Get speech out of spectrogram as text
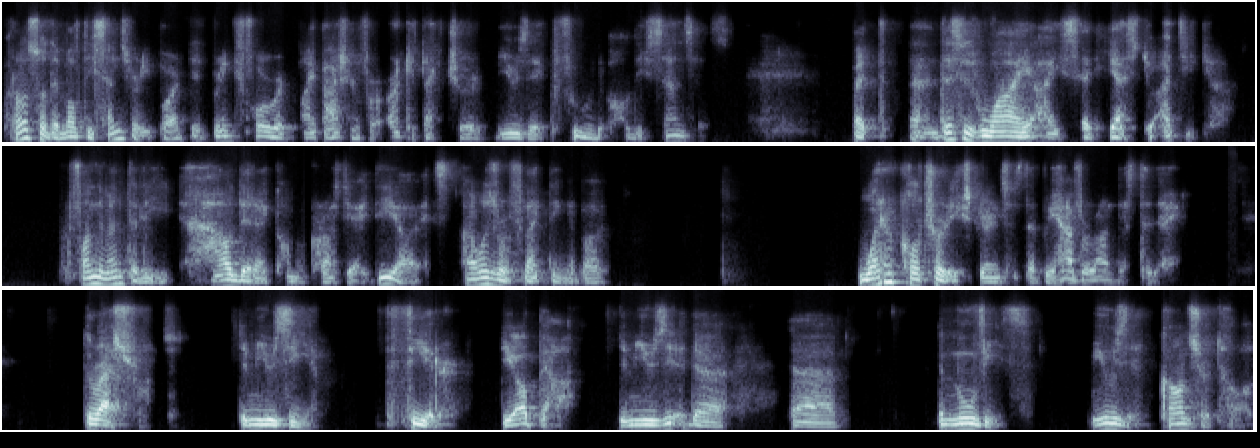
But also the multisensory part, it brings forward my passion for architecture, music, food, all these senses. But uh, this is why I said yes to Atica. But fundamentally, how did I come across the idea? It's I was reflecting about what are cultural experiences that we have around us today the restaurant, the museum, theater, the opera, the music, the, the, the movies, music, concert hall,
